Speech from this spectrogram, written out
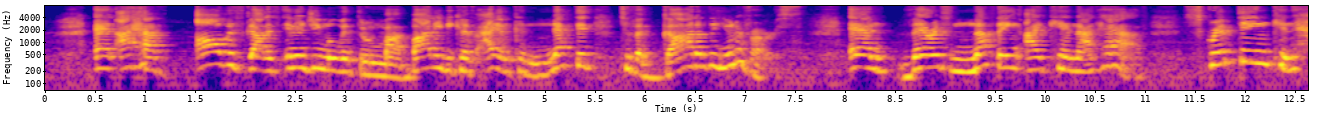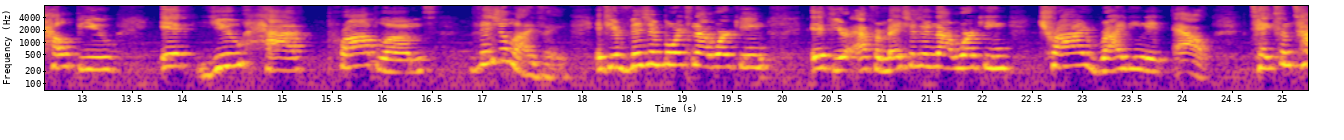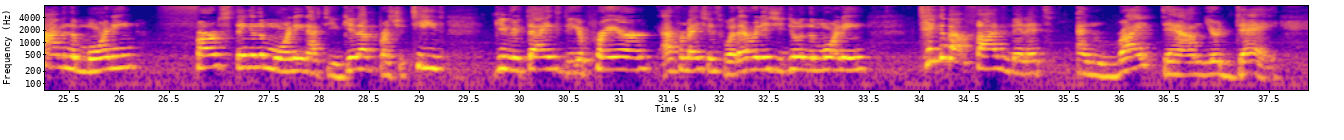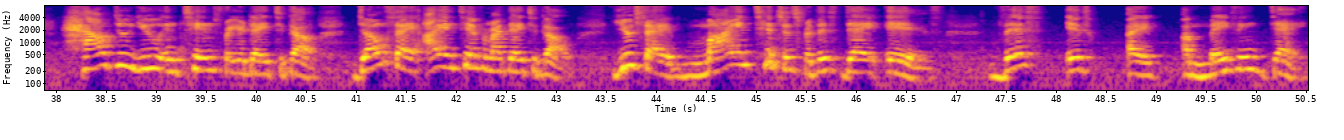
And I have all this goddess energy moving through my body because I am connected to the God of the universe. And there is nothing I cannot have. Scripting can help you if you have problems visualizing. If your vision board's not working, if your affirmations are not working, try writing it out. Take some time in the morning, first thing in the morning after you get up, brush your teeth, give your thanks, do your prayer, affirmations, whatever it is you do in the morning. Take about five minutes and write down your day. How do you intend for your day to go? Don't say, I intend for my day to go. You say, my intentions for this day is, this is a amazing day.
